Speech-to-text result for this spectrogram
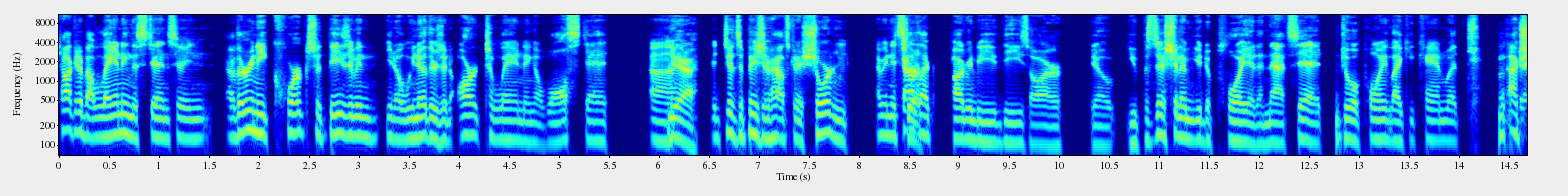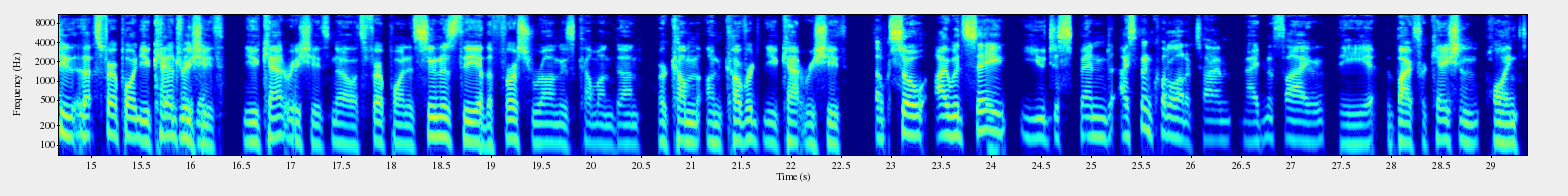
talking about landing the stents, I mean, are there any quirks with these? I mean, you know, we know there's an art to landing a wall stent. Uh, yeah. Anticipation of how it's going to shorten. I mean, it sounds Sure. like talking to you, these are, you know, you position them, you deploy it, and that's it to a point like you can with. Actually, that's a fair point. You can't What do you resheath. You can't resheath. No, it's a fair point. As soon as the the first rung has come undone or come uncovered, you can't resheath. Okay. So I would say you just spend. I spend quite a lot of time magnifying the, the bifurcation point,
